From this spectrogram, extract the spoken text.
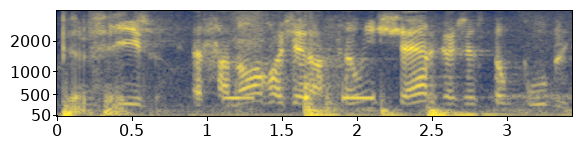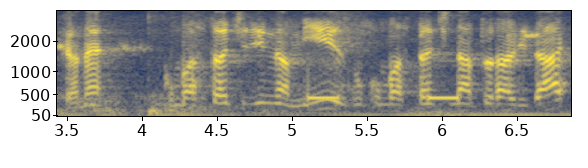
Perfeito. que essa nova geração enxerga a gestão pública, né? Com bastante dinamismo, com bastante naturalidade.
